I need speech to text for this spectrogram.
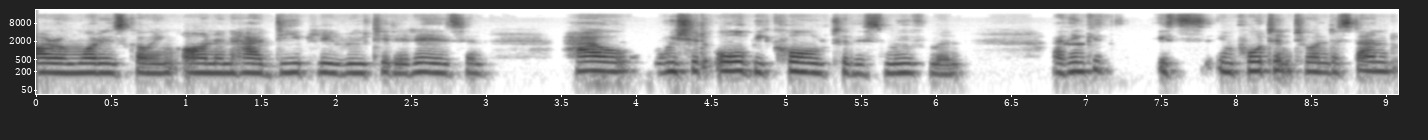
are and what is going on and how deeply rooted it is and how we should all be called to this movement. I think it's it's important to understand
